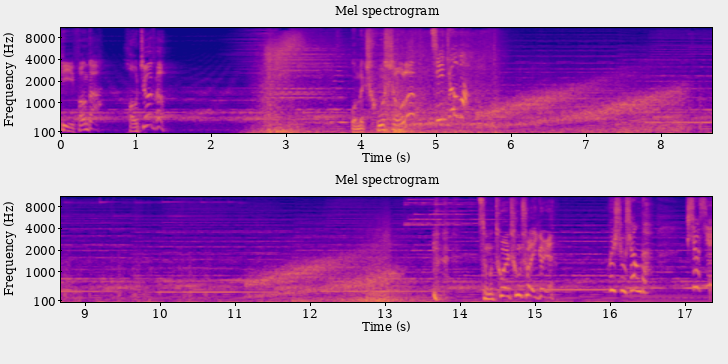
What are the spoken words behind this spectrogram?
地方大，好折腾。我们出手了，起招吧！怎么突然冲出来一个人？会受伤的，小心！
